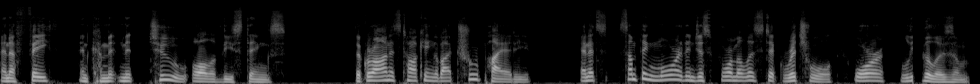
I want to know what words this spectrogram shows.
and a faith and commitment to all of these things. The Quran is talking about true piety, and it's something more than just formalistic ritual or legalism.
